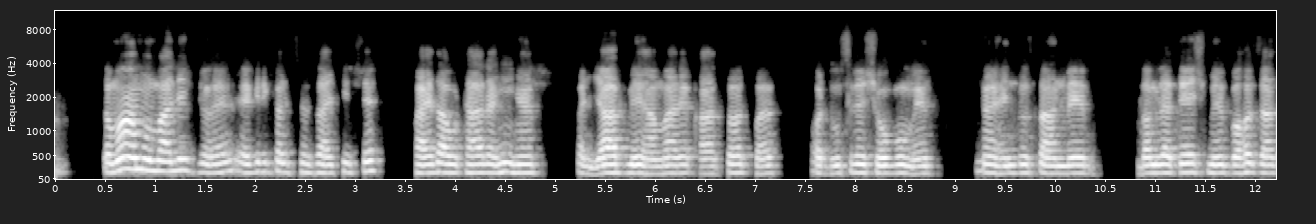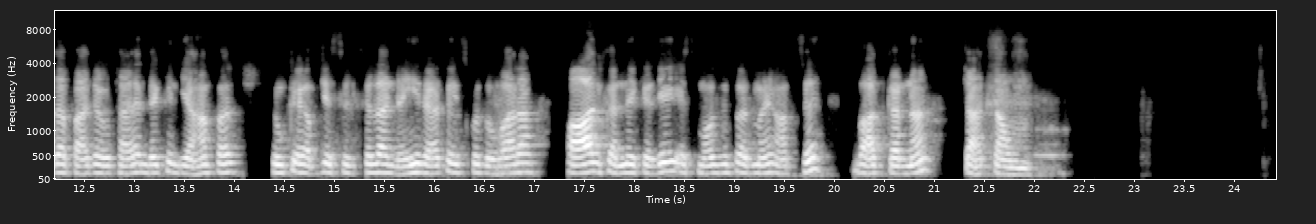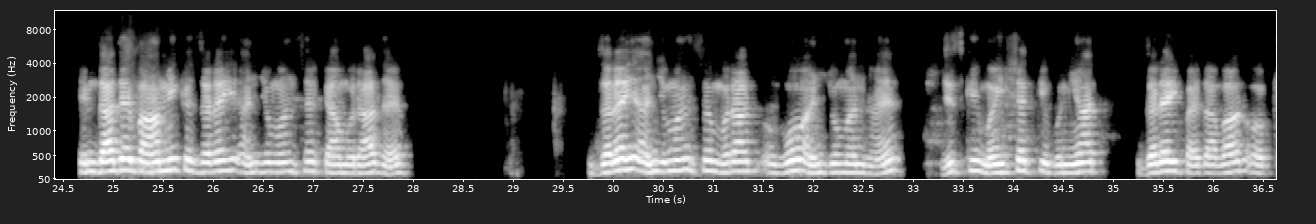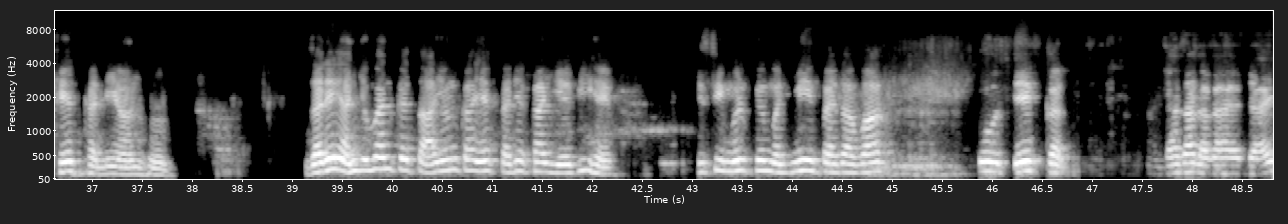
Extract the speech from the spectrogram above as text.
तमाम ममालिक जो है एग्रीकल्चर सोसाइटी से फ़ायदा उठा रही हैं। पंजाब में, हमारे ख़ास तौर पर और दूसरे शोबों में हिंदुस्तान में, बांग्लादेश में बहुत ज़्यादा फ़ायदा उठाया लेकिन यहाँ पर क्योंकि अब ये सिलसिला नहीं रहा तो इसको दोबारा फाल करने के लिए इस मौजू पर मैं आपसे बात करना चाहता हूँ। इमदाद बाहमी के ज़रिए अंजुमन से क्या मुराद है? ज़रिए अंजुमन से मुराद वो अंजुमन है जिसकी मीशत की बुनियाद ज़रूरी पैदावार और खेत खलियान हों। ज़र अंजुमन के तयन का एक तरीका ये भी है, किसी मुल्क के मजमू पैदावार को देख कर अंदाज़ा लगाया जाए,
